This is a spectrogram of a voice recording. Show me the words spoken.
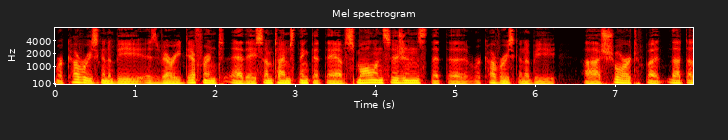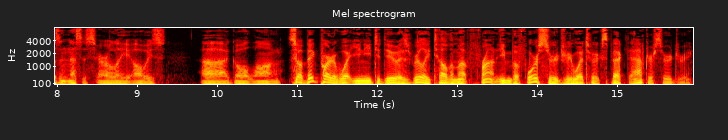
recovery is going to be is very different. Uh, they sometimes think that they have small incisions, that the recovery is going to be uh, short, but that doesn't necessarily always uh, go along. So a big part of what you need to do is really tell them up front, even before surgery, what to expect after surgery.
